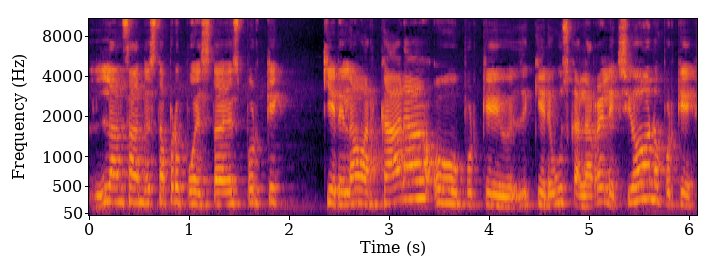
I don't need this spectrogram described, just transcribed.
lanzando esta propuesta? Es porque quiere lavar cara o porque quiere buscar la reelección o porque,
